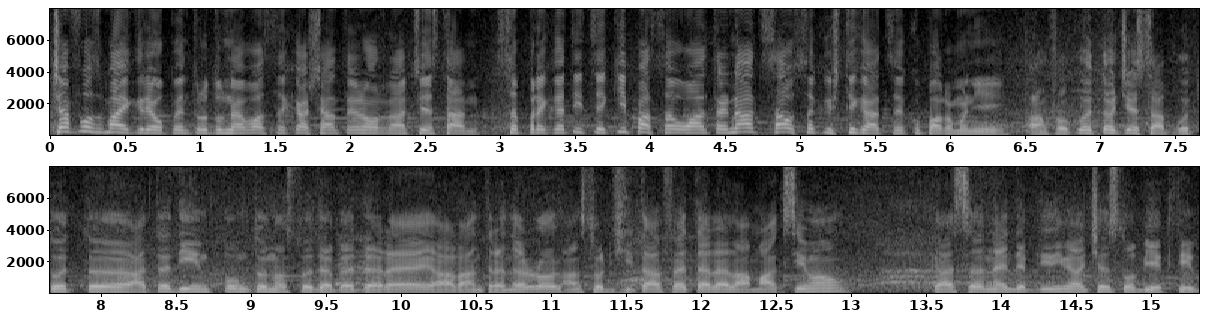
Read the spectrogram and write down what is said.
Ce a fost mai greu pentru dumneavoastră ca și antrenor în acest an? Să pregătiți echipa, să o antrenați sau să câștigați Cupa României? Am făcut tot ce s-a putut, uh, atât din punctul nostru de vedere al antrenorilor. Am solicitat fetele la maximum ca să ne îndeplinim acest obiectiv.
